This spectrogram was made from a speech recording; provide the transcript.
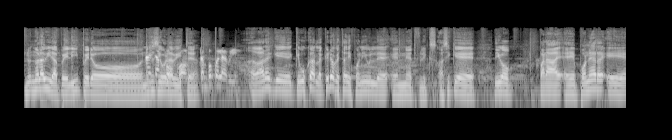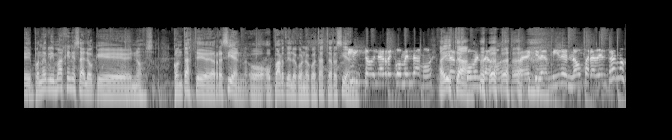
no, la vi la peli, pero no sé si vos la viste. Tampoco la vi. Habrá que, que buscarla, creo que está disponible en Netflix. Así que digo, para eh, poner eh, ponerle imágenes a lo que nos contaste recién, o, parte de lo que nos contaste recién. Listo, la recomendamos. Ahí la está. recomendamos para que la miren, ¿no? Para adentrarnos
